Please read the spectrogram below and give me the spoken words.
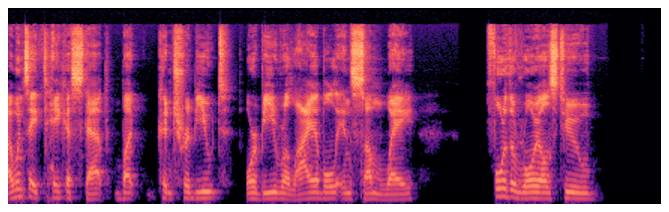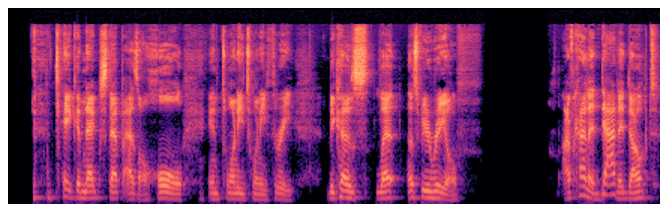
I wouldn't say take a step, but contribute or be reliable in some way for the Royals to take a next step as a whole in 2023 because let let's be real. I've kind of data dumped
